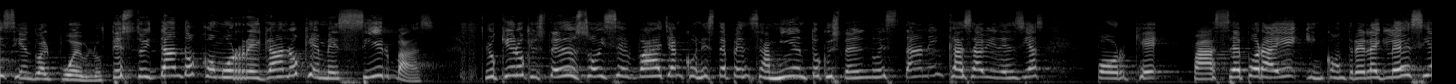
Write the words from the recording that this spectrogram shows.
diciendo al pueblo, te estoy dando como regalo que me sirvas. Yo quiero que ustedes hoy se vayan con este pensamiento que ustedes no están en casa evidencias porque pasé por ahí, encontré la iglesia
